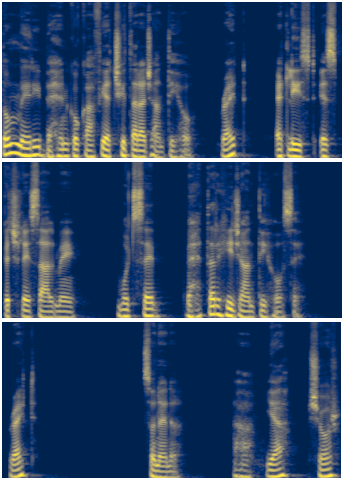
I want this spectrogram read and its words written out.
तुम मेरी बहन को काफ़ी अच्छी तरह जानती हो राइट एटलीस्ट इस पिछले साल में मुझसे बेहतर ही जानती हो उसे राइट सुनैना या श्योर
